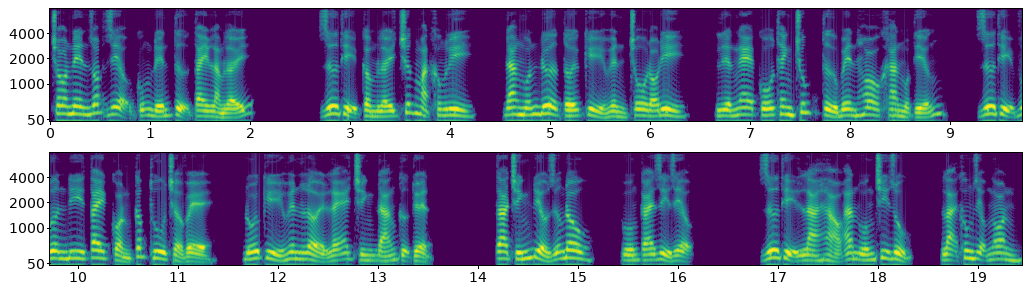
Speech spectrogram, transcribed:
cho nên rót rượu cũng đến tự tay làm lấy. Dư thị cầm lấy trước mặt không ly, đang muốn đưa tới kỳ huyền châu đó đi, liền nghe cố thanh trúc từ bên ho khan một tiếng, dư thị vươn đi tay còn cấp thu trở về, đối kỳ huyên lời lẽ chính đáng cự tuyệt. Ta chính điều dưỡng đâu, uống cái gì rượu. Dư thị là hảo ăn uống chi dục lại không rượu ngon,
